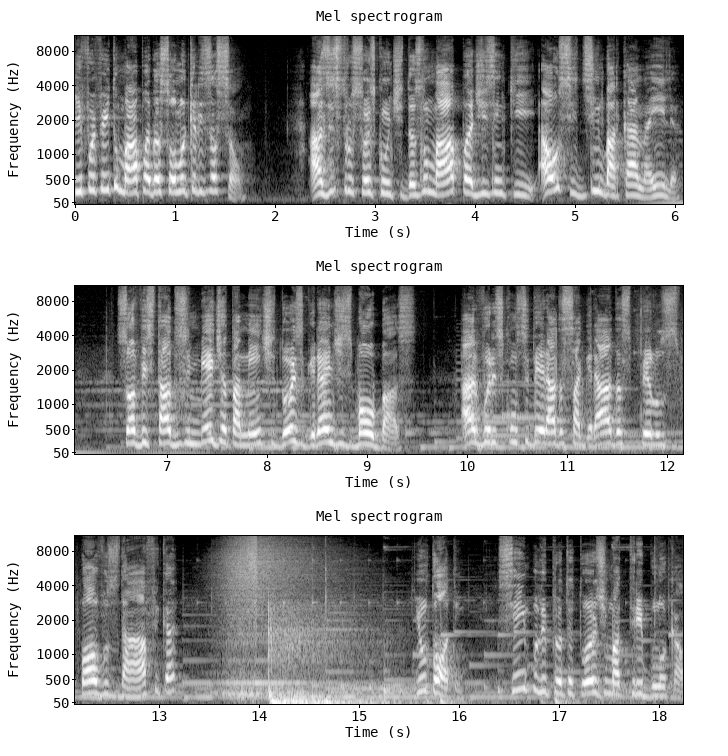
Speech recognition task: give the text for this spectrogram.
e foi feito um mapa da sua localização. As instruções contidas no mapa dizem que, ao se desembarcar na ilha, são avistados imediatamente dois grandes baobás, árvores consideradas sagradas pelos povos da África, e um totem, símbolo e protetor de uma tribo local.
